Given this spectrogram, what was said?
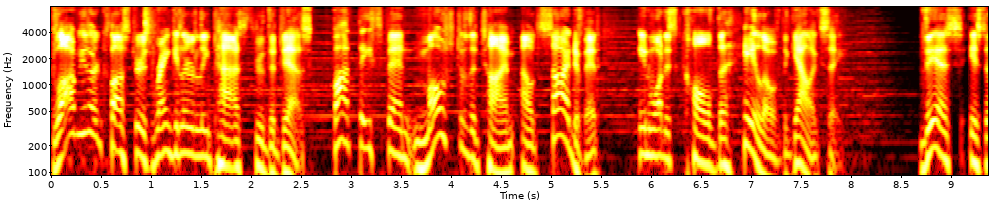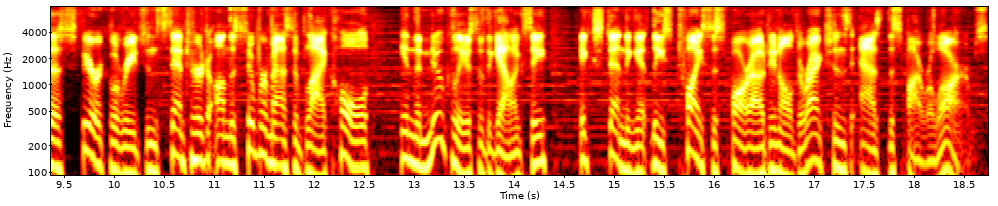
Globular clusters regularly pass through the disk, but they spend most of the time outside of it in what is called the halo of the galaxy. This is a spherical region centered on the supermassive black hole in the nucleus of the galaxy, extending at least twice as far out in all directions as the spiral arms.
